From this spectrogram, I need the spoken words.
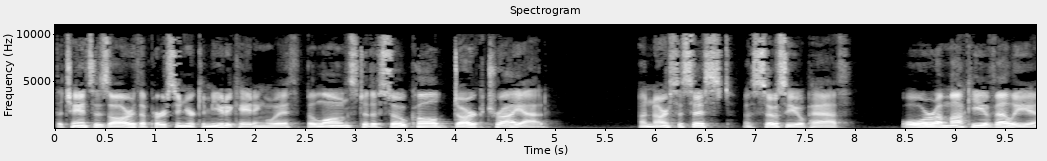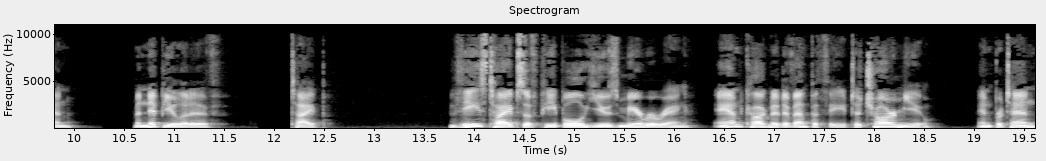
the chances are the person you're communicating with belongs to the so-called dark triad. A narcissist, a sociopath, or a Machiavellian, manipulative type. These types of people use mirroring and cognitive empathy to charm you and pretend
